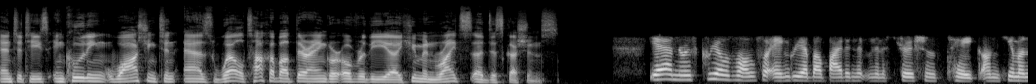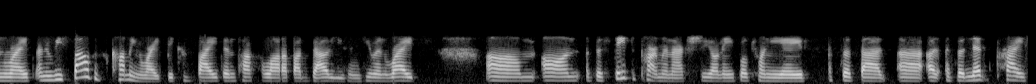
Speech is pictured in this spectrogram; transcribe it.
entities, including Washington as well. Talk about their anger over the uh, human rights uh, discussions. Yeah, North Korea was also angry about Biden administration's take on human rights, and we saw this coming, right? Because Biden talks a lot about values and human rights. Um, on the State Department, actually, on April 28th, said that uh, uh, the Ned Price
